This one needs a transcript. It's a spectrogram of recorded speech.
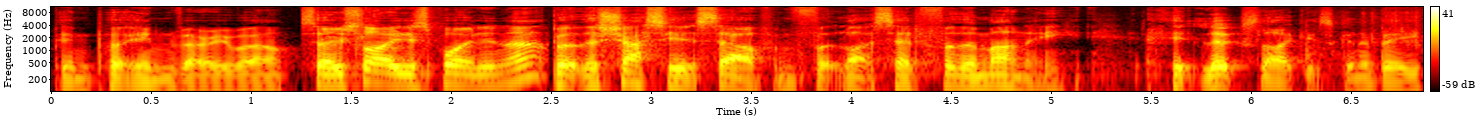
been put in very well. So slightly disappointed in that, but the chassis itself, and for, like I said, for the money, it looks like it's going to be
